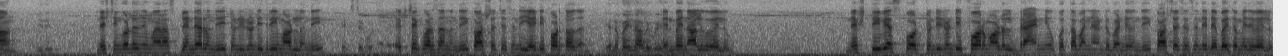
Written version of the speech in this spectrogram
అవును. నెక్స్ట్ ఇంకోటి ఉంది మన స్ప్లెండర్ ఉంది. ట్వంటీ ట్వంటీ త్రీ మోడల్ ఉంది ఎక్స్టెక్ వర్షన్ ఉంది. కాస్ట్ వచ్చేసింది ఎయిటీ ఫోర్ థౌసండ్ ఎనభై నాలుగు ఎనభై నాలుగు వేలు. Next TVS Sport twenty twenty four model brand new కొత్త బండి అంటే బండి ఉంది. కాస్ట్ వచ్చేసింది డెబ్బై తొమ్మిది వేలు.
